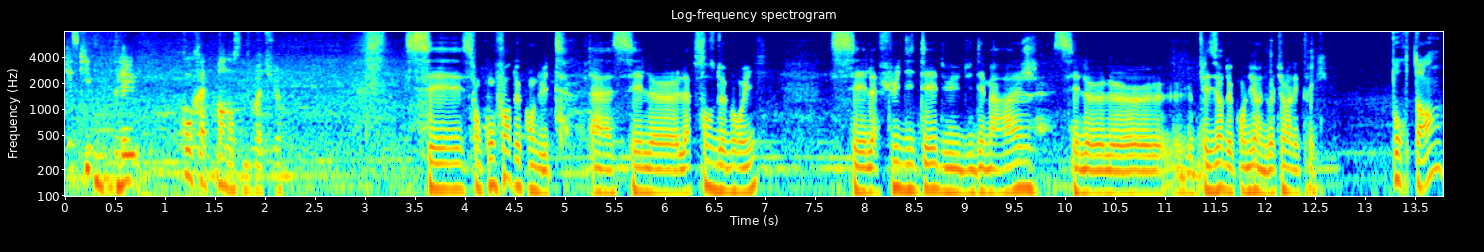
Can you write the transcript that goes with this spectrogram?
Qu'est-ce qui vous plaît concrètement dans cette voiture? C'est son confort de conduite, Euh, c'est l'absence de bruit, c'est la fluidité du, démarrage, c'est le, le- le plaisir de conduire une voiture électrique. Pourtant,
